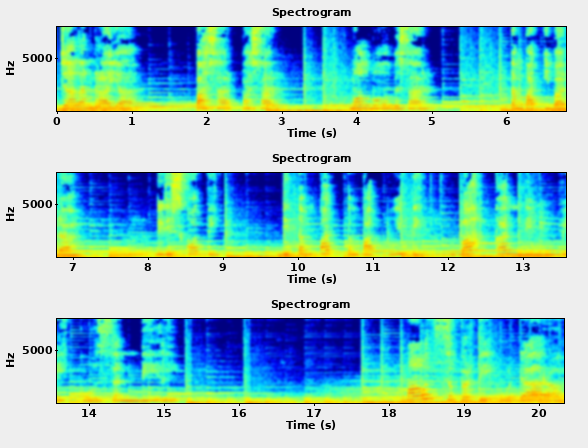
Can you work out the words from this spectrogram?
jalan raya, pasar-pasar, mal-mal besar, tempat ibadah, di diskotik, di tempat-tempat puitik, bahkan di mimpiku sendiri. Maut seperti udara,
